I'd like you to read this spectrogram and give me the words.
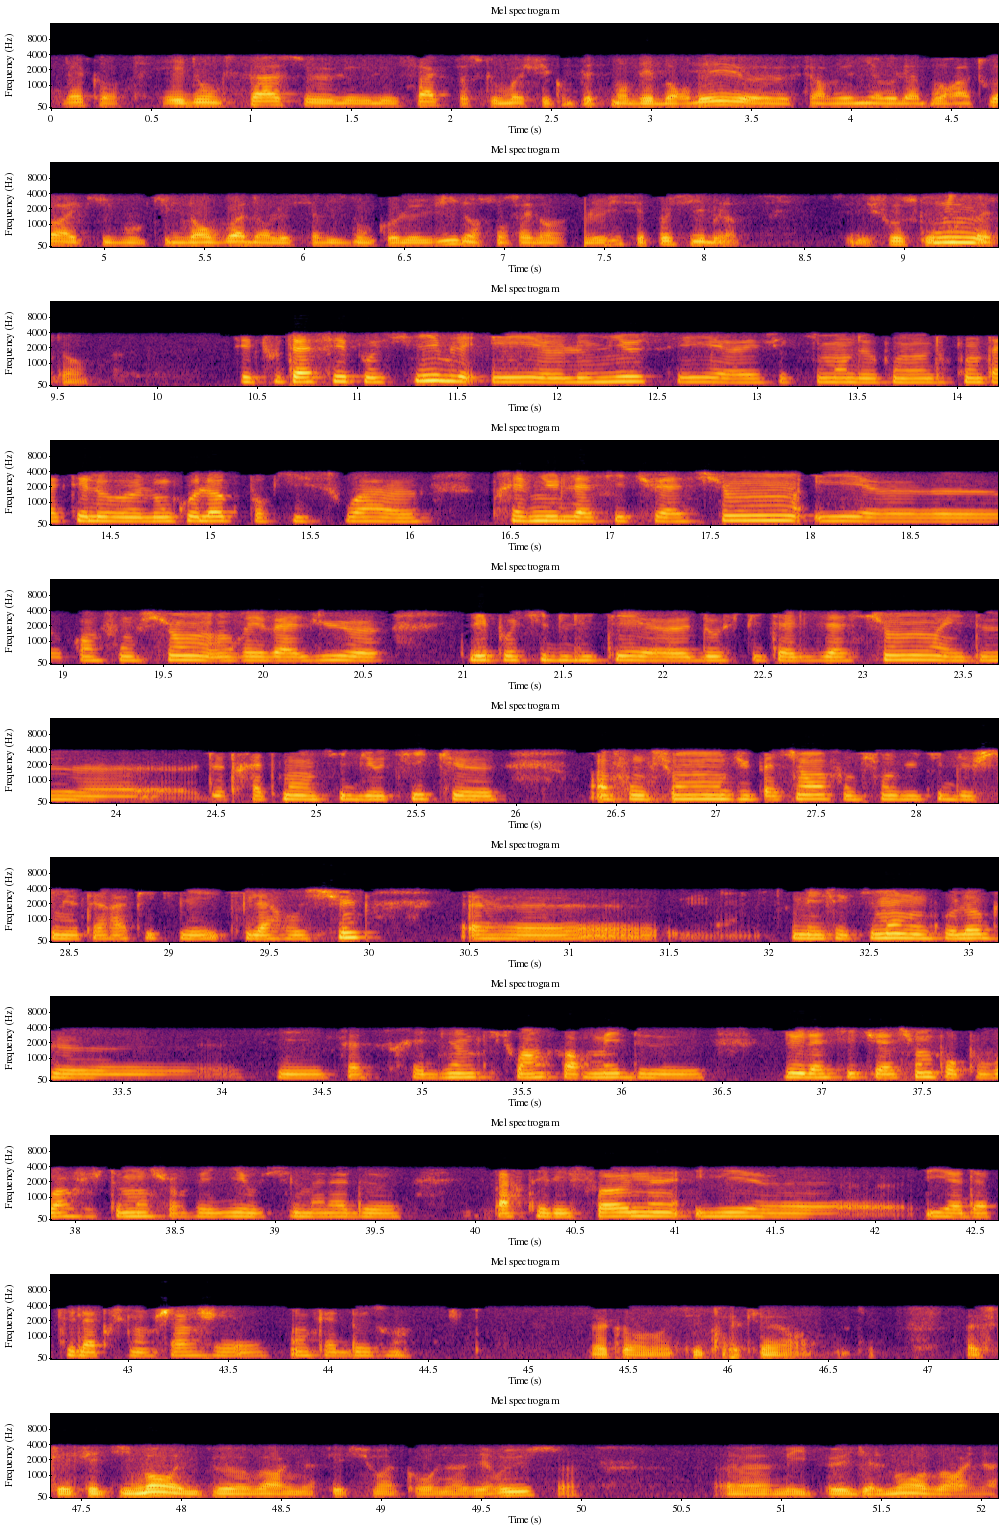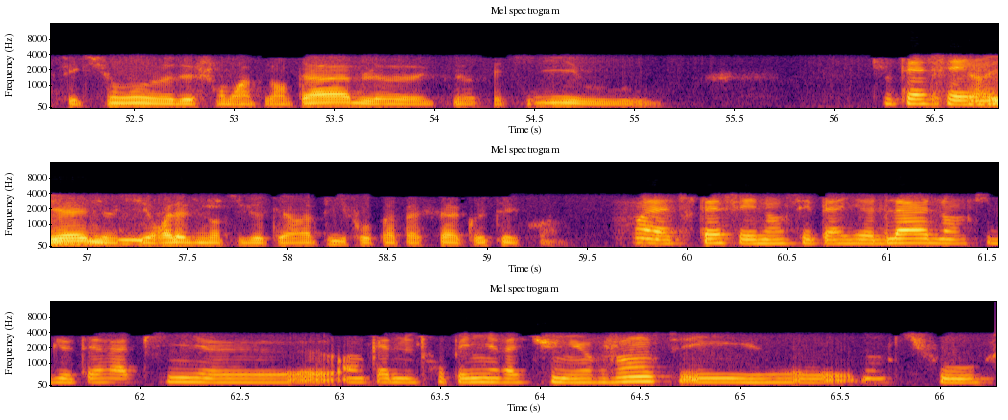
D'accord. Et donc ça, ce, le, le, fact, parce que moi je suis complètement débordé, euh, faire venir le laboratoire et qu'il qu l'envoie dans le service d'oncologie, dans son service d'oncologie, c'est possible. C'est des choses que vous faites. Hein. C'est tout à fait possible et euh, le mieux c'est euh, effectivement de, de, contacter l'oncologue pour qu'il soit prévenu de la situation et qu'en fonction on réévalue les possibilités d'hospitalisation et de, de traitement antibiotique en fonction du patient, en fonction du type de chimiothérapie qu'il a reçu. Euh, mais effectivement, l'oncologue, euh, ça serait bien qu'il soit informé de, la situation pour pouvoir justement surveiller aussi le malade par téléphone euh, et adapter la prise en charge en cas de besoin. D'accord, c'est très clair. Parce qu'effectivement, il peut avoir une infection à coronavirus, euh, mais il peut également avoir une infection de chambre implantable, une pneumopathie ou tout à fait. qui relève d'une antibiothérapie, il ne faut pas passer à côté, quoi. Voilà, tout à fait. Dans ces périodes-là, l'antibiothérapie euh, en cas de neutropénie reste une urgence et euh, donc il faut,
